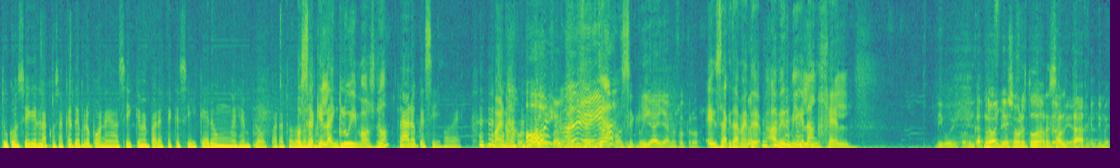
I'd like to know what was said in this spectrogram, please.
tú consigues las cosas que te propones, así que me parece que sí, que eres un ejemplo para todos. O los sea que la incluimos, ¿no? Claro que sí, joder. Bueno, Totalmente. perfecto. pues aquí- Incluye a ella a nosotros. Exactamente. A ver, Miguel Ángel. Digo que con un 14 No, yo sobre todo Ah, resaltar- Miguel Ángel, dime.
